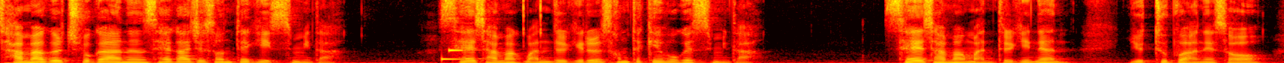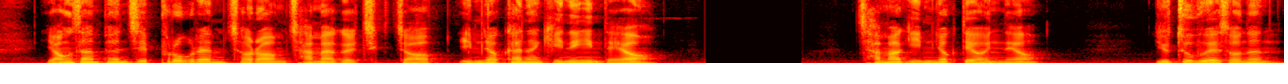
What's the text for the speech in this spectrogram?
자막을 추가하는 세 가지 선택이 있습니다. 새 자막 만들기를 선택해 보겠습니다. 새 자막 만들기는 유튜브 안에서 영상 편집 프로그램처럼 자막을 직접 입력하는 기능인데요. 자막이 입력되어 있네요. 유튜브에서는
